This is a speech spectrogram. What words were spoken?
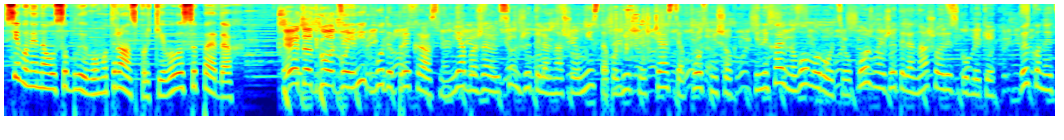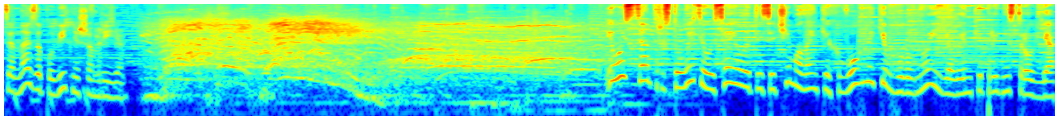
Всі вони на особливому транспорті, велосипедах. Цей рік буде прекрасним. Я бажаю всім жителям нашого міста побільше щастя, посмішок. І нехай в новому році у кожного жителя нашої республіки виконається найзаповітніша мрія. Ось центр столиці осяяли тисячі маленьких вогників головної ялинки Придністров'я.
